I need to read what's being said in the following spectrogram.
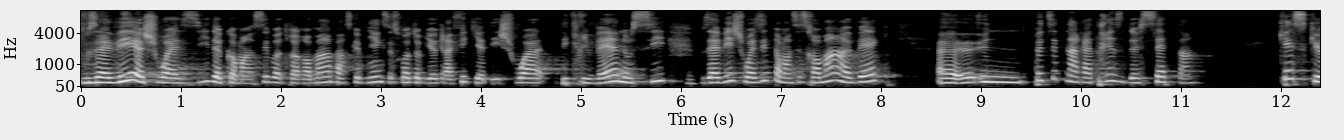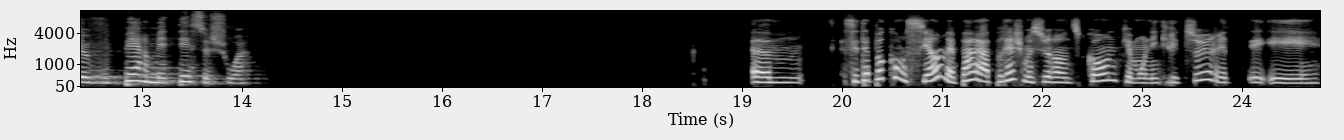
Vous avez euh, choisi de commencer votre roman parce que bien que ce soit autobiographique, il y a des choix d'écrivaine aussi. Vous avez choisi de commencer ce roman avec euh, une petite narratrice de 7 ans. Qu'est-ce que vous permettait ce choix? Euh, c'était pas conscient, mais par après, je me suis rendu compte que mon écriture est,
